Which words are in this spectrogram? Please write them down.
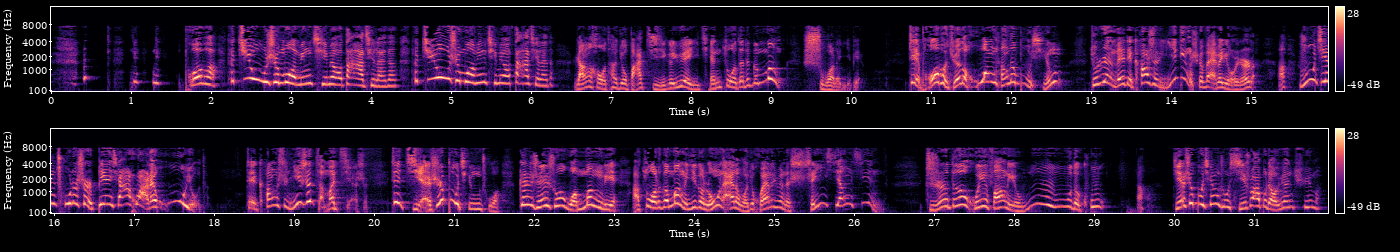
你你。婆婆，她就是莫名其妙大起来的，她就是莫名其妙大起来的。然后她就把几个月以前做的这个梦说了一遍。这婆婆觉得荒唐的不行，就认为这康氏一定是外边有人了啊！如今出了事编瞎话来忽悠她。这康氏你是怎么解释？这解释不清楚，跟谁说我梦里啊做了个梦，一个龙来了，我就怀了孕了，谁相信呢？只得回房里呜呜的哭。解释不清楚，洗刷不了冤屈吗？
